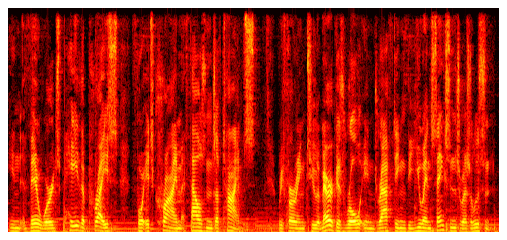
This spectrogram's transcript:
in their words, pay the price for its crime thousands of times, referring to America's role in drafting the UN sanctions resolution.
